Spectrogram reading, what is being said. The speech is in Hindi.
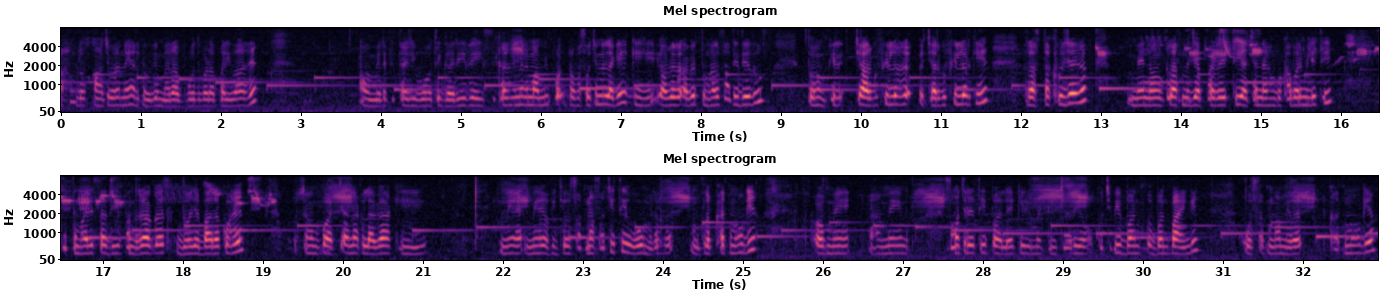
हम लोग पाँच बहन हैं क्योंकि मेरा बहुत बड़ा परिवार है और मेरे पिताजी बहुत ही गरीब है, इसी कारण मेरे मम्मी पापा सोचने लगे कि अगर अगर तुम्हारा शादी दे दूँ तो हम फिर चार को फिर चार को फिर लड़की रास्ता खुल जाएगा। मैं नौ क्लास में जब पढ़ रही थी, अचानक हमको खबर मिली थी कि तुम्हारी शादी पंद्रह अगस्त 2012 को है। उससे हमको अचानक लगा कि मैं मैं अभी जो सपना सोची थी, वो मेरा मतलब ख़त्म हो गया। अब मैं, हमें सोच रही थी पहले कि मैं टीचर या कुछ भी बन बन पाएँगे, वो सपना मेरा ख़त्म हो गया।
